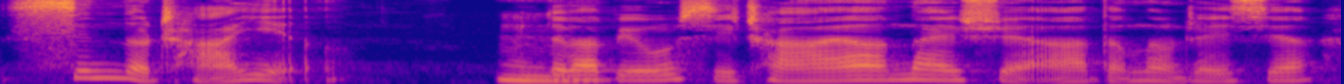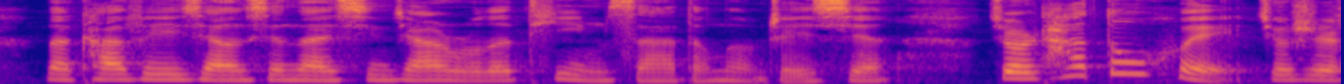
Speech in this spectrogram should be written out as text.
新的茶饮，嗯，对吧？？比如喜茶呀、奈雪啊等等这些。那咖啡像现在新加入的 Teams 啊等等这些，就是它都会就是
